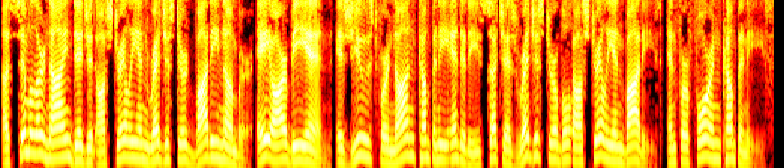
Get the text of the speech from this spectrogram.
A similar nine-digit Australian Registered Body Number is used for non-company entities such as registrable Australian bodies, and for foreign companies.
